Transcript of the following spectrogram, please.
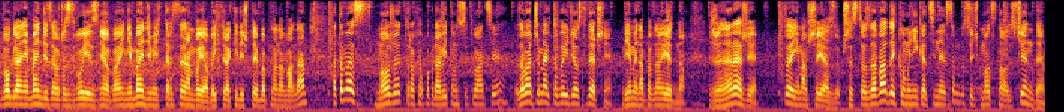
w ogóle nie będzie cały czas dwujezdniowa i nie będzie mieć trasy tramwajowej, która kiedyś tutaj była planowana. Natomiast może trochę poprawi tą sytuację? Zobaczymy jak to wyjdzie ostatecznie. Wiemy na pewno jedno, że na razie tutaj nie ma przejazdu, przez to zawady komunikacyjne są dosyć mocno odcięte.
